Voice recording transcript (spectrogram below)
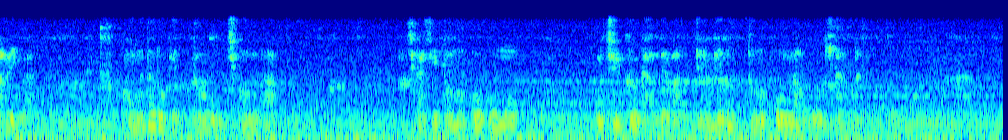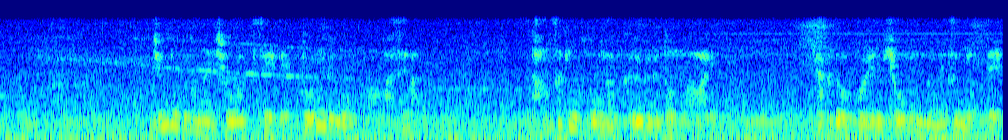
あるいは小型ロケットを打ち込む案しかしどの方法も宇宙空間ではデメリットの方が大きかった。重力のない小惑星でドリルを回せば探査機の方がぐるぐると回り100度を超える表面の熱によって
